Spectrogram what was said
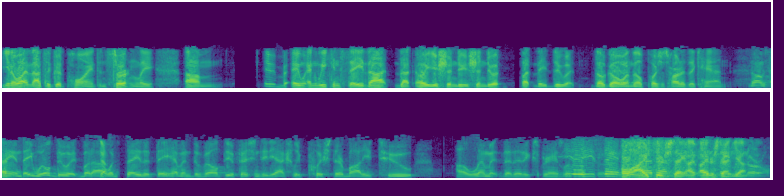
you know what, and that's a good point. point, and certainly, um, and we can say that that oh you shouldn't do you shouldn't do it, but they do it. They'll go and they'll push as hard as they can. No, I'm saying they will do it, but I Yeah. would say that they haven't developed the efficiency to actually push their body to a limit that it experienced. Yeah, he's saying. Oh, I that see what you're saying. I- I understand, yeah. Neural.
